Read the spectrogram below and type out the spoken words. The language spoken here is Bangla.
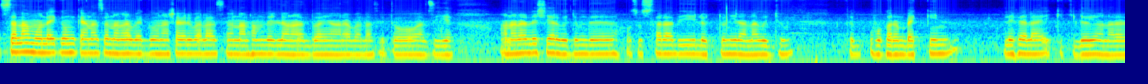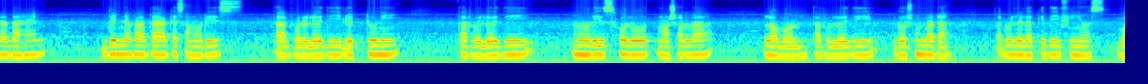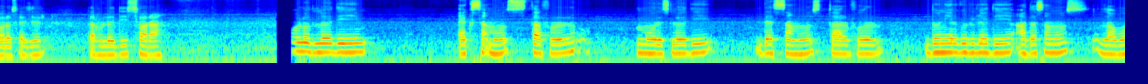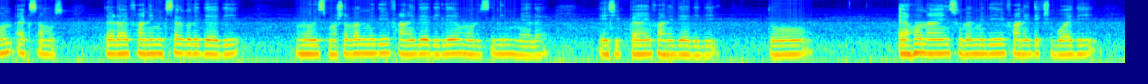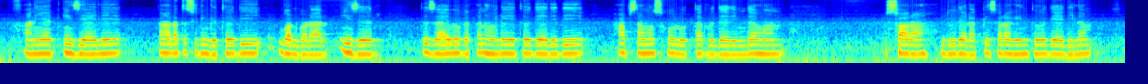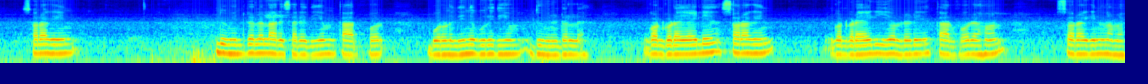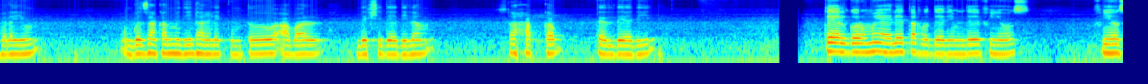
আসসালামু আলাইকুম কেন আছেন? ওনার বেগুন আশা করি ভালো আছেন। আলহামদুলিল্লাহ, ওনার দোয়াই আমরা ভালো আছি। তো আজি ওনারা শেয়ার করছুম যে হসুস সারা দি লট্টুনি রান্না করছুম। তো উপকরণ ব্যাকিন লেফেলাই কি কি লই ওনারা দেখাইল। দৈন্যা পাতা, কেঁচামরিচ, তারপরে লই দি লট্টুনি, তারপরে লই দি মরিচ, হলুদ, মশলা, লবণ, তারপর লই দি রসুন বাটা। তারপর লেলাকে দিই পিঁয়াজ বড় সাইজের। তারপর দিই সরা। হলুদ লই দিই এক চামচ, তারপর মরিচ লই দিই দেড় চামচ, তারপর ধনিয়ার গুঁড়ি লই দিই আধা চামচ, লবণ এক চামচ। তেড়াই পানি মিক্সার করে দিয়ে দিই। মরিচ মশলা দিয়ে পানি দিয়ে দিলে মরিচ মেলে। এই শিপাই পানি দিয়ে দিদি তো এখন আই চুলার মেদি পানি দেখছি বয়াই দি পানি এক ইজি আইলে তাহারা তো সিটিংকে থৈ দি, গড়গড়ার ইজের। তো যাই হোক এখন হইলে তো দিয়ে দিদি হাফ চামচ হলুদ তারপর দিয়ে দিম দেখুন। সরা, দুই দেড় লাখটি সরা গিন তো দিয়ে দিলাম। সরা গিন দু মিনিট হলে লাড়ি সারে দিম, তারপর বরণে দিনে গুড়ি দিম দু মিনিট হলে। গড়গড়াই আইলে সরা গিন গড়গড়াই গিয়ে অলরেডি তারপর এখন সরাই কিনে নামে ফেলাইম উগ্র ঝাঁকাত মিদি ঢালি লাগুম তো আবার দেখছি দিয়ে দিলাম হাফ কাপ তেল দিয়ে দিই তেল গরম হয়ে আইলে তারপর দিয়ে দিম দে পিঁয়াজ পিঁয়াজ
